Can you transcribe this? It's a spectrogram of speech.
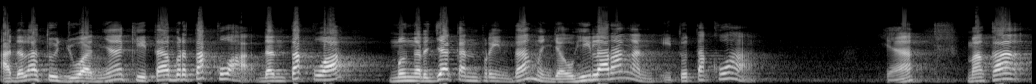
adalah tujuannya kita bertakwa dan takwa mengerjakan perintah menjauhi larangan. Itu takwa. Ya. Maka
